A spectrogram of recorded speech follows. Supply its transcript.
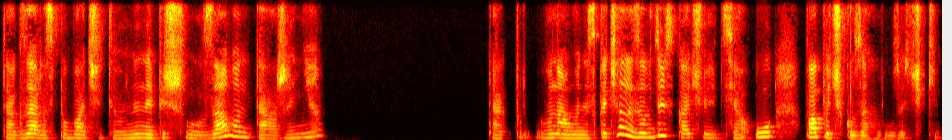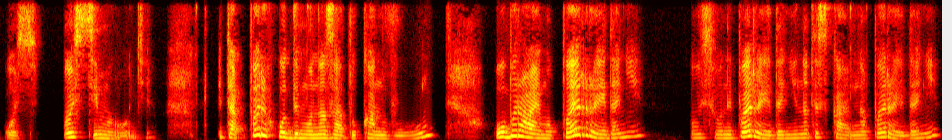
Так, зараз побачите, у мене пішло завантаження. Так, вона у мене скачала, завжди скачується у папочку загрузочки. Ось, ось ці мелодії. І так, переходимо назад у канву, обираємо передані, ось вони передані, натискаємо на передані,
